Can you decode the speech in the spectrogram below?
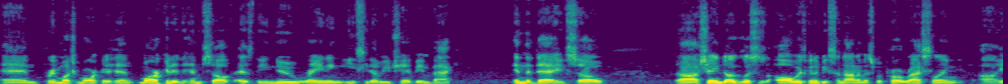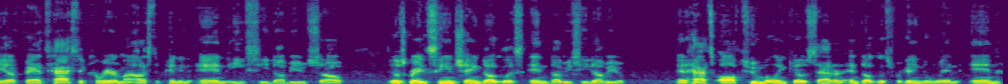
and pretty much marketed him marketed himself as the new reigning ECW champion back in the day. So uh, Shane Douglas is always going to be synonymous with pro wrestling. Uh, he had a fantastic career, in my honest opinion, in ECW. So it was great seeing Shane Douglas in WCW. And hats off to Malenko, Saturn, and Douglas for getting the win in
